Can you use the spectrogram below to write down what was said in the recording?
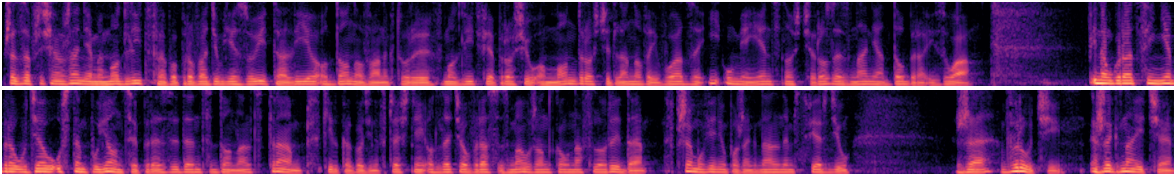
Przed zaprzysiężeniem modlitwę poprowadził jezuita Leo O'Donovan, który w modlitwie prosił o mądrość dla nowej władzy i umiejętność rozeznania dobra i zła. W inauguracji nie brał udziału ustępujący prezydent Donald Trump. Kilka godzin wcześniej odleciał wraz z małżonką na Florydę. W przemówieniu pożegnalnym stwierdził, że wróci. Żegnajcie,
